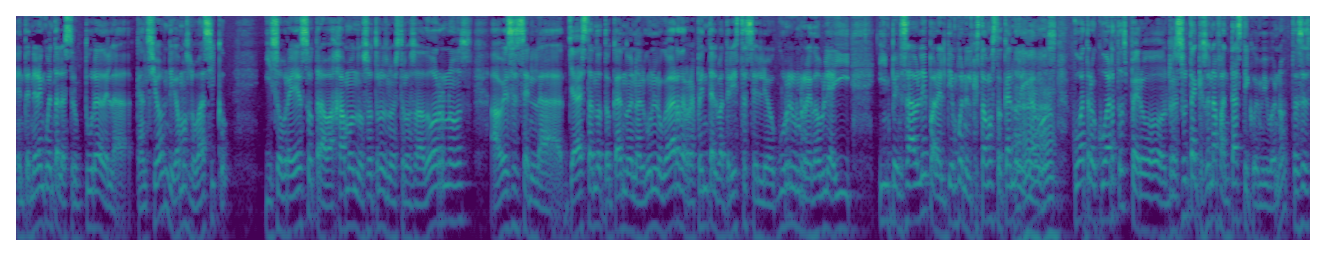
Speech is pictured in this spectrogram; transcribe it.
en tener en cuenta la estructura de la canción, digamos lo básico, y sobre eso trabajamos nosotros nuestros adornos. A veces en la, ya estando tocando en algún lugar, de repente al baterista se le ocurre un redoble ahí impensable para el tiempo en el que estamos tocando, Ajá, digamos, ajá. cuatro cuartos, pero resulta que suena fantástico en vivo, ¿no? Entonces,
